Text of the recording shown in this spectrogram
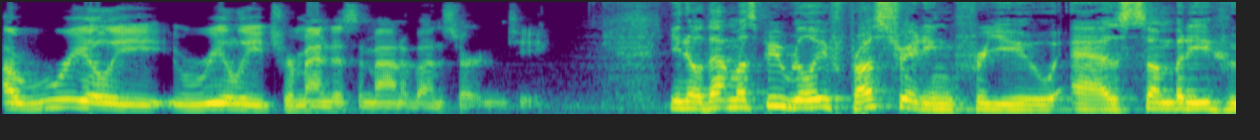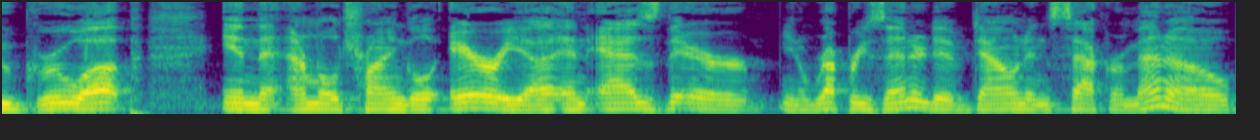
a really, really tremendous amount of uncertainty. You know, that must be really frustrating for you as somebody who grew up in the Emerald Triangle area and as their, you know, representative down in Sacramento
